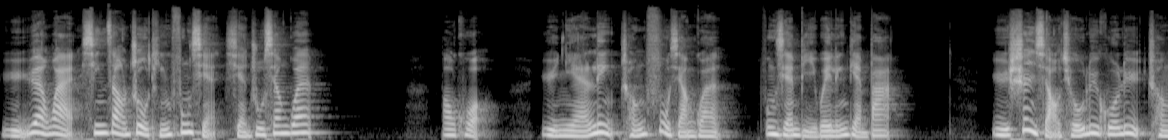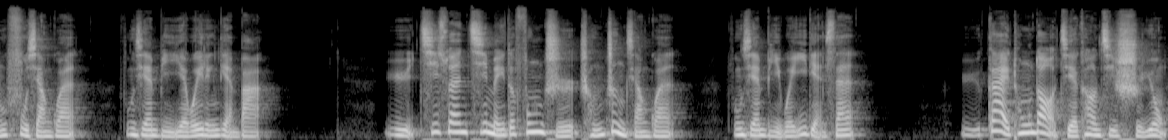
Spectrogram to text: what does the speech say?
与院外心脏骤停风险显著相关，包括与年龄呈负相关，风险比为零点八；与肾小球滤过率呈负相关，风险比也为零点八；与肌酸激酶的峰值呈正相关，风险比为一点三；与钙通道拮抗剂使用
